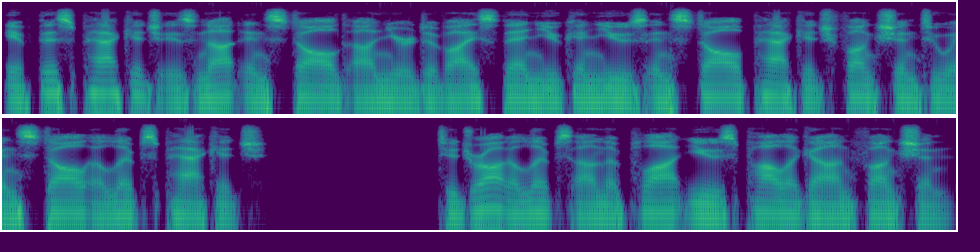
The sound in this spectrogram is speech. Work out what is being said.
If this package is not installed on your device then you can use install package function to install ellipse package. To draw ellipse on the plot use polygon function.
